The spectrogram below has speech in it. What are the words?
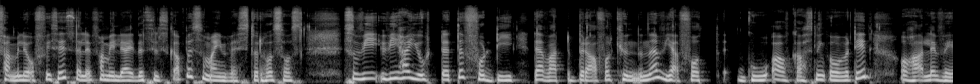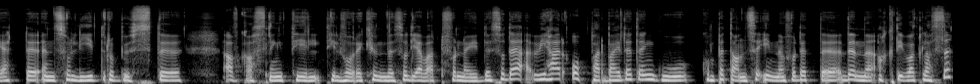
family offices eller familieeide selskaper som er investor hos oss. Så vi, vi har gjort dette fordi det har vært bra for kundene. Vi har fått god avkastning over tid, og har levert eh, en solid, robust eh, avkastning til, til våre kunder, så de har vært fornøyde. Så det, vi har opparbeidet en god kompetanse innenfor dette, denne aktive klasse,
